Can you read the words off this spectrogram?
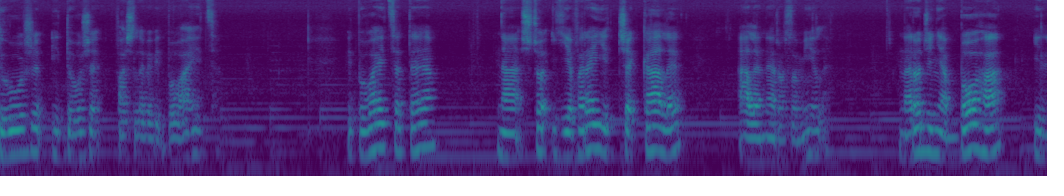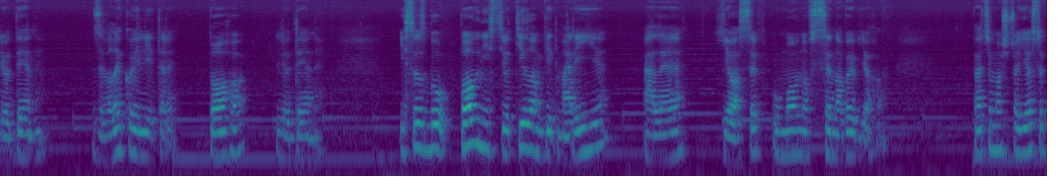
дуже і дуже важливе відбувається. Відбувається те, на що євреї чекали, але не розуміли. Народження Бога і людини з великої літери Бога людини. Ісус був повністю тілом від Марії, але Йосиф умовно всиновив його. Бачимо, що Йосип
